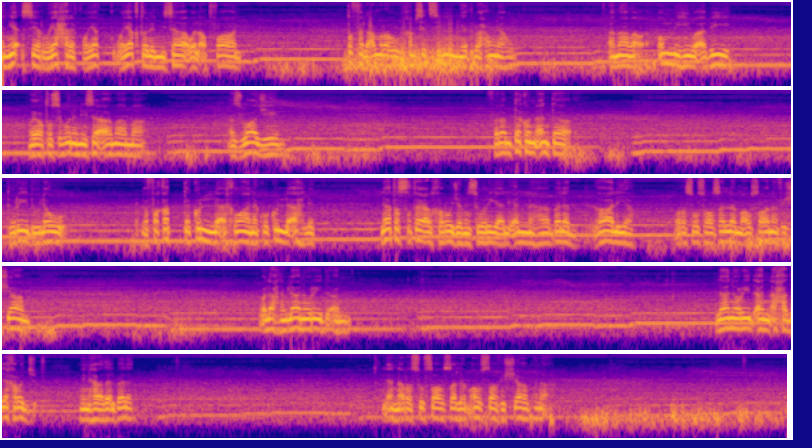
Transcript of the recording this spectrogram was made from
يأسر ويحرق ويقتل النساء والأطفال. طفل عمره خمسة سنين يذبحونه أمام أمه وأبيه ويغتصبون النساء أمام أزواجهم. فلم تكن أنت تريد لو لو فقدت كل إخوانك وكل أهلك. لا تستطيع الخروج من سوريا لأنها بلد غالية. والرسول صلى الله عليه وسلم أوصانا في الشام. ونحن لا نريد أن لا نريد أن أحد يخرج من هذا البلد. لأن الرسول صلى الله عليه وسلم أوصى في الشام هنا.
